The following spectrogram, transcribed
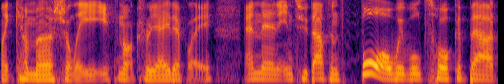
like commercially, if not creatively. And then in 2004, we will talk about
